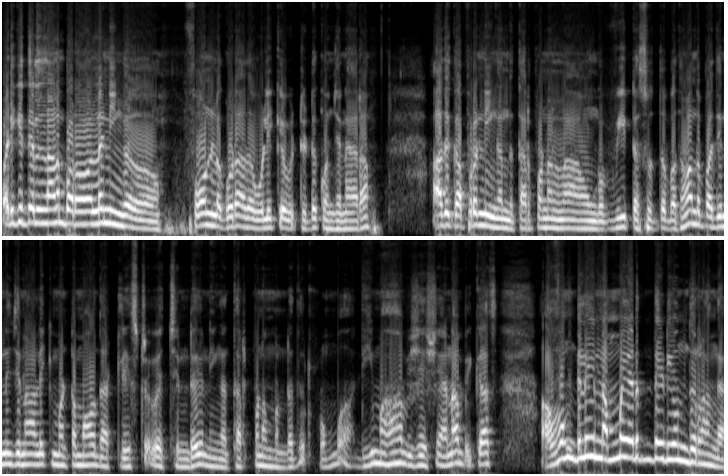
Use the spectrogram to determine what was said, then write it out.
படிக்க தெரியலனாலும் பரவாயில்ல நீங்கள் ஃபோனில் கூட அதை ஒழிக்க விட்டுட்டு கொஞ்சம் நேரம் அதுக்கப்புறம் நீங்கள் அந்த தர்ப்பணம்லாம் உங்கள் வீட்டை சுத்தபத்தமாக அந்த பதினஞ்சு நாளைக்கு மட்டுமாவது அட்லீஸ்ட் வச்சுட்டு நீங்கள் தர்ப்பணம் பண்ணுறது ரொம்ப அதிகமாக விசேஷம். ஏன்னா பிகாஸ் அவங்களே நம்ம இடத்த தேடி வந்துடுறாங்க.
